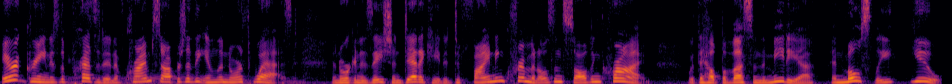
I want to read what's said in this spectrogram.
Eric Green is the president of Crime Stoppers of the Inland Northwest, an organization dedicated to finding criminals and solving crime, with the help of us in the media and mostly you.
